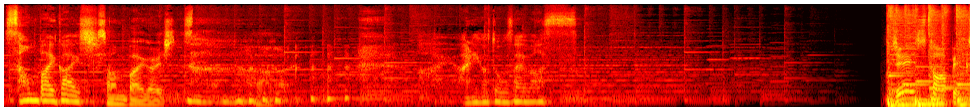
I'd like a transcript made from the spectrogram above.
3倍返し。3倍返しです、ねありがとうございます。J's Topics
